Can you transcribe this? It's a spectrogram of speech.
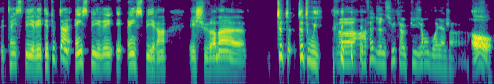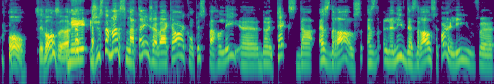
Tu es inspiré. Tu es tout le temps inspiré et inspirant. Et je suis vraiment euh, tout, tout oui. Euh, en fait, je ne suis qu'un pigeon voyageur. Oh, oh, c'est bon ça. Mais justement, ce matin, j'avais à cœur qu'on puisse parler euh, d'un texte dans Esdras. le livre d'Esdras, ce n'est pas un livre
